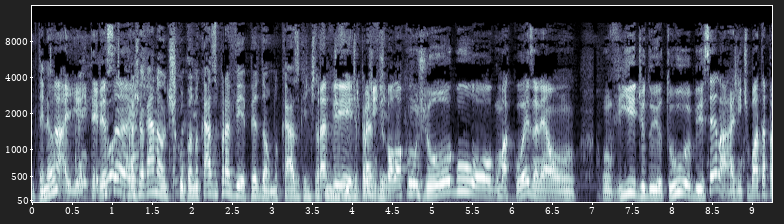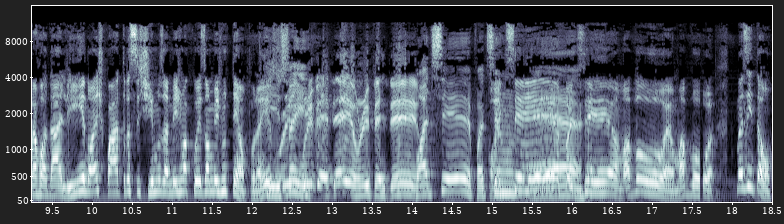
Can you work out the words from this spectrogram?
Entendeu? Aí é interessante. Pra jogar não, desculpa, no caso pra ver, perdão, no caso que a gente tá Pra falando de ver, vídeo tipo, pra a gente ver. coloca um jogo ou alguma coisa, né? Um, um vídeo do YouTube, sei lá. A gente bota pra rodar ali e nós quatro assistimos a mesma coisa ao mesmo tempo, não é isso? Isso aí. Um Riverdale, um Riverdale. Pode ser, pode, Pode ser. ser, um- é. pode ser, é uma boa, é uma boa. Mas então,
